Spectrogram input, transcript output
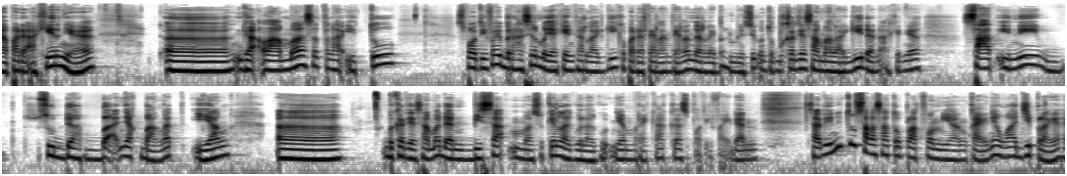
Nah pada akhirnya eh, nggak uh, lama setelah itu Spotify berhasil meyakinkan lagi kepada talent-talent dan label musik untuk bekerja sama lagi dan akhirnya saat ini sudah banyak banget yang uh, bekerja sama dan bisa memasukin lagu-lagunya mereka ke Spotify dan saat ini tuh salah satu platform yang kayaknya wajib lah ya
